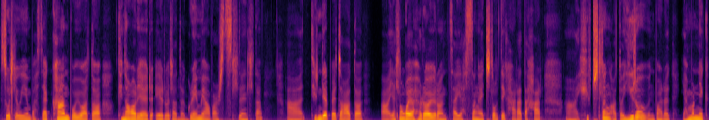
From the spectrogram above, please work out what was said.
сүүлийн үеийн бас яг Cannes буюу одоо киногоор ярил одоо Grammy Awards л байна л да. А тэрэн дээр байж байгаа одоо ялангуяа 22 онд сая ялсан ажлуудыг хараад ахаар ихэвчлэн одоо 90% нь бараг ямар нэг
